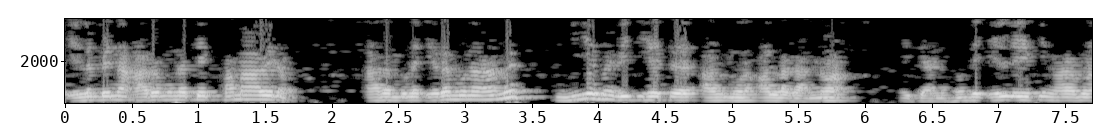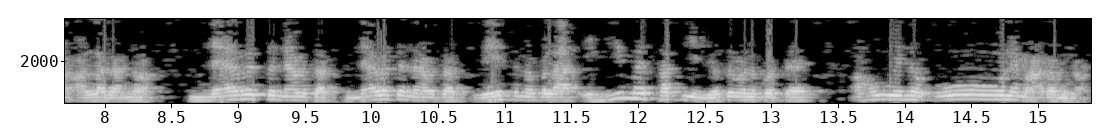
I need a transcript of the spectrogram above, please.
එළඹෙන අරමුණට සමා වෙනවා. අරමුණ එරමුණාම නියම විදිහට අරමුණ අල්ලා ගන්නවා ඒ කියන්නේ හොඳ එල්ලේකින් අරමුණ අල්ලා ගන්නවා නැවත නැවතත් නැවත නැවතත් වේස නොබලා එහිම සතිය යොදවනකොට අහුවෙන ඕනෙම අරමුණක්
